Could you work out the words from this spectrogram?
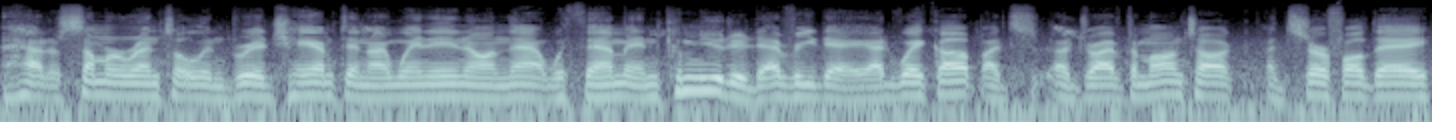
had a summer rental in bridgehampton. I went in on that with them and commuted every day. I'd wake up i'd, I'd drive to montauk i'd surf all day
